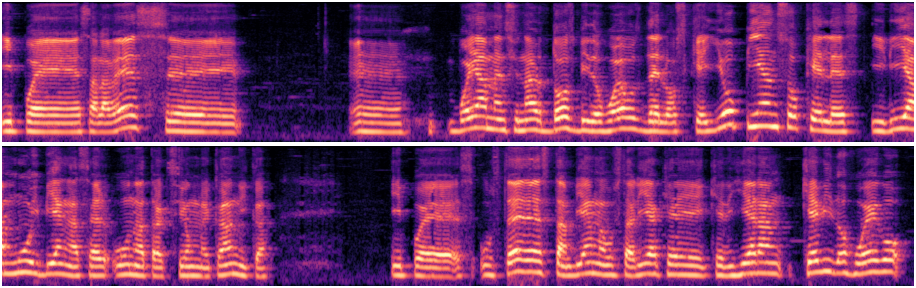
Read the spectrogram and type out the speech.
Y pues a la vez eh, voy a mencionar dos videojuegos de los que yo pienso que les iría muy bien hacer una atracción mecánica. Y pues ustedes también me gustaría que, que dijeran qué videojuego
